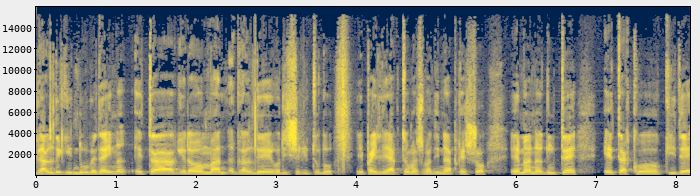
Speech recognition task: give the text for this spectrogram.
galdik indu bedain, eta gero man, galde hori segitu du epaileak, Tomas Madina preso eman dute, etako kide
